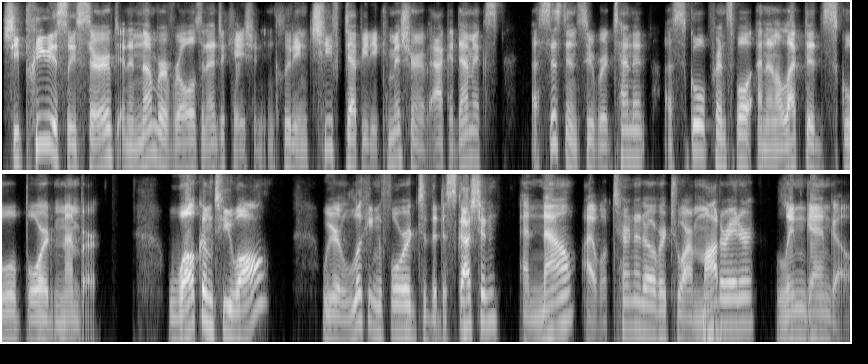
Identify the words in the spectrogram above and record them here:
She previously served in a number of roles in education, including Chief Deputy Commissioner of Academics, Assistant Superintendent, a school principal, and an elected school board member. Welcome to you all. We are looking forward to the discussion. And now I will turn it over to our moderator, Lynn Gangone.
